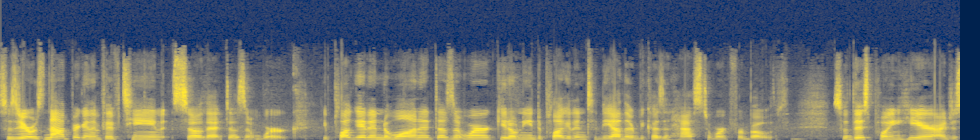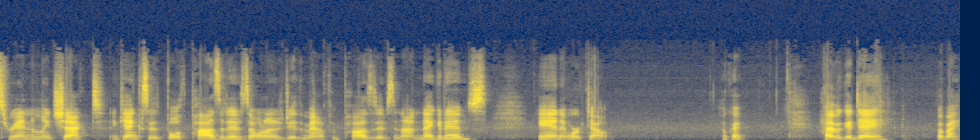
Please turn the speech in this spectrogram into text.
So 0 is not bigger than 15, so that doesn't work. You plug it into one, it doesn't work. You don't need to plug it into the other because it has to work for both. So this point here, I just randomly checked, again, because it's both positives. I wanted to do the math with positives and not negatives, and it worked out. Okay? Have a good day. Bye-bye.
